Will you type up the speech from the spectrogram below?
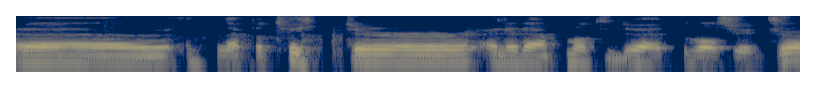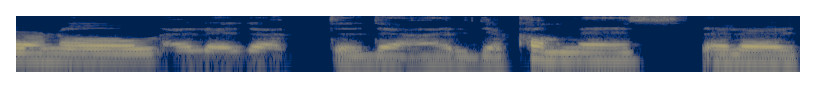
uh, enten det er på Twitter, eller det er på en måte du vet, Wall Street Journal, eller du vet, det er The Economist, eller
